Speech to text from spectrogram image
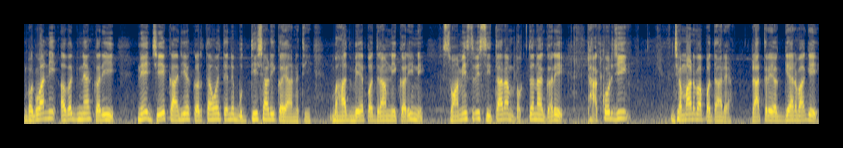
ભગવાનની અવજ્ઞા કરીને જે કાર્ય કરતા હોય તેને બુદ્ધિશાળી કયા નથી. બાદ બે પધરામણી કરીને સ્વામી શ્રી સીતારામ ભક્તના ઘરે ઠાકોરજી જમાડવા પધાર્યા. રાત્રે અગિયાર વાગે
